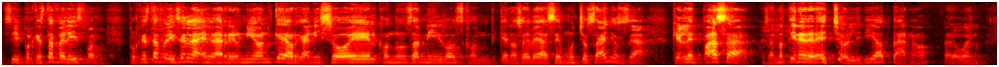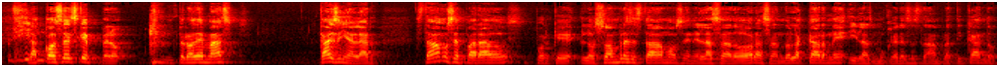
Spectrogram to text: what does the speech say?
Sí, porque está feliz, por, porque está feliz en la, en la reunión que organizó él con unos amigos con, que no se ve hace muchos años. O sea, ¿qué le pasa? O sea, no tiene derecho, el idiota, ¿no? Pero bueno, la cosa es que, pero, pero además, cabe señalar, estábamos separados porque los hombres estábamos en el asador asando la carne y las mujeres estaban platicando.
